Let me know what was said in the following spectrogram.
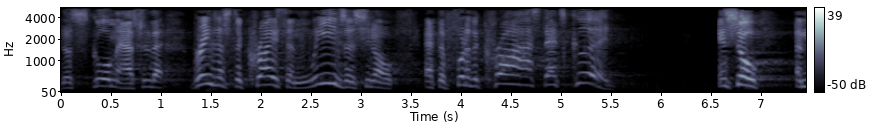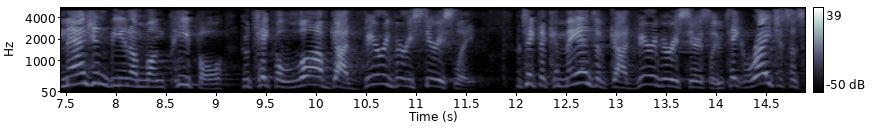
The schoolmaster that brings us to Christ and leaves us, you know, at the foot of the cross, that's good. And so imagine being among people who take the law of God very, very seriously who take the commands of God very, very seriously, who take righteousness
